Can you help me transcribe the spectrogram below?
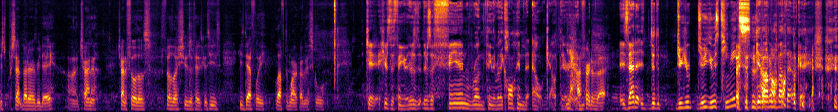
just a percent better every day, uh, trying to trying to fill those fill those shoes of his because he's he's definitely left a mark on this school. Okay, here's the thing. There's there's a fan run thing where they call him the elk out there. Yeah, I've heard of that. Is that a, do the do your do you his teammates get on him about that? Okay.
